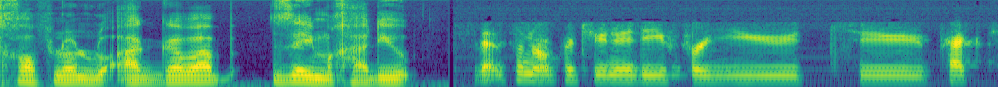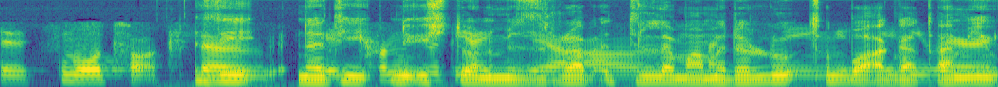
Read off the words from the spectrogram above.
ትኸፍለሉ ኣገባብ ዘይምኻድ እዩ። That's an opportunity for you እዚ ነቲ ንእሽቶ ንምዝራብ እትለማመደሉ ጽቡቕ ኣጋጣሚ እዩ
